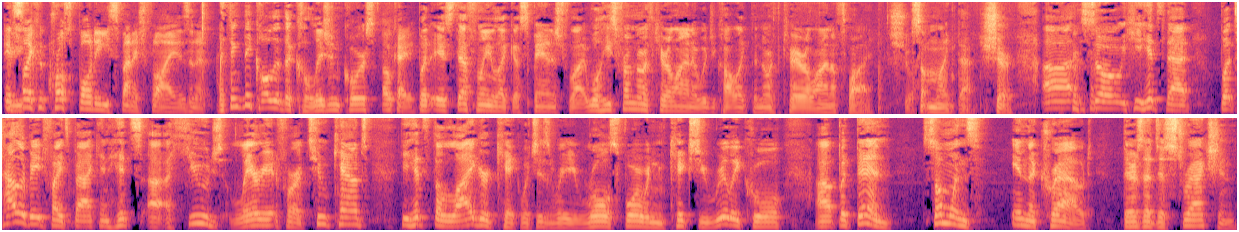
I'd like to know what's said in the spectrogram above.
It's you- like a crossbody Spanish fly, isn't it? I think they called it the collision course. Okay. But it's definitely like a Spanish fly. Well, he's from North Carolina. Would you call it like the North Carolina fly? Sure. Something like that. Sure. Uh, so he hits that. But Tyler Bate fights back and hits uh, a huge lariat for a two count. He hits the Liger kick, which is where he rolls forward and kicks you. Really cool. Uh, but then someone's in the crowd. There's a distraction.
